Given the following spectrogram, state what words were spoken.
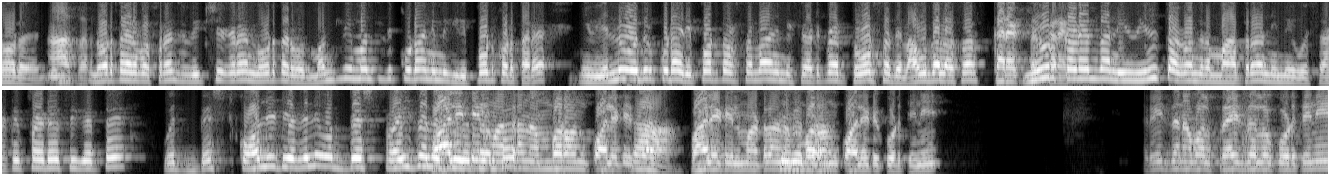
ನೋಡಿ ಹಾ, sir. ನೋಡ್ತಾ ಇರ್ಬೋದು ಫ್ರೆಂಡ್ಸ್ ವೀಕ್ಷಕರೇ ನೋಡ್ತಾ ಇರ್ಬೋದು. ಮಂತ್ಲಿ ಮಂತ್ಲಿ ಕೂಡ ನಿಮಗೆ ರಿಪೋರ್ಟ್ ಕೊಡ್ತಾರೆ. ನೀವು ಎಲ್ಲೂ ಹೋದ್ರು ಕೂಡ ರಿಪೋರ್ಟ್ ತೋರ್ಸಲ್ಲ ನಿಮಗೆ ಸರ್ಟಿಫೈಡ್ ತೋರ್ಸೋದಿಲ್ಲ. ಹೌದಲ್ಲ ಸರ್ ಕರೆಕ್ಟ್ ಇವ್ರ ಕಡೆಯಿಂದ ನೀವು ಇಲ್ಲಿ ತಗೊಂಡ್ರೆ ಮಾತ್ರ ನಿಮಗೆ ಸರ್ಟಿಫೈಡ್ ಸಿಗುತ್ತೆ ವಿತ್ ಬೆಸ್ಟ್ ಕ್ವಾಲಿಟಿ ಅದಲ್ಲಿ ಒಂದು ಬೆಸ್ಟ್ ಪ್ರೈಸ್ ಅಲ್ಲಿ ಕ್ವಾಲಿಟಿ ಮಾತ್ರ ನಂಬರ್ ಒನ್ ಕ್ವಾಲಿಟಿ. ಕ್ವಾಲಿಟಿ ಮಾತ್ರ ನಂಬರ್ ಒನ್ ಕ್ವಾಲಿಟಿ ಕೊಡ್ತೀನಿ. ರೀಸನಬಲ್ ಪ್ರೈಸ್ ಅಲ್ಲೂ ಕೊಡ್ತೀನಿ.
